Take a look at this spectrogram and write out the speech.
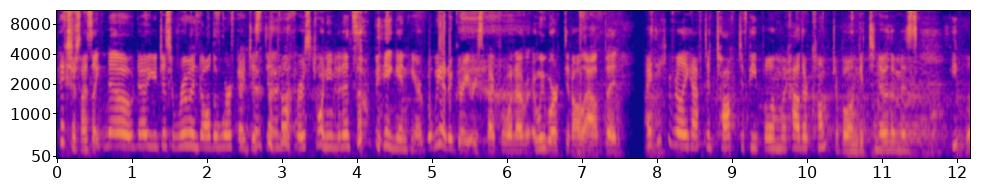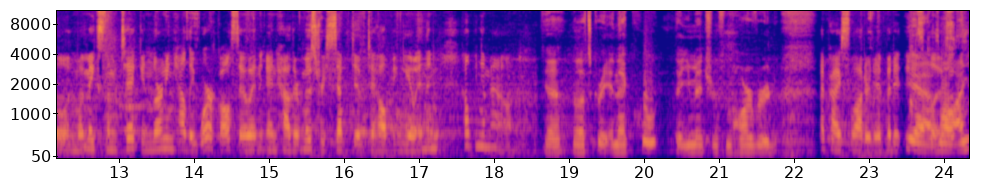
pictures. I was like, no, no, you just ruined all the work I just did in the first 20 minutes of being in here. But we had a great respect for one another, and we worked it all out. But I think you really have to talk to people and how they're comfortable and get to know them as people and what makes them tick and learning how they work also and, and how they're most receptive to helping you and then helping them out. Yeah, no, that's great. And that quote that you mentioned from Harvard. I probably slaughtered it, but it, it's Yeah, close. well, I'm,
